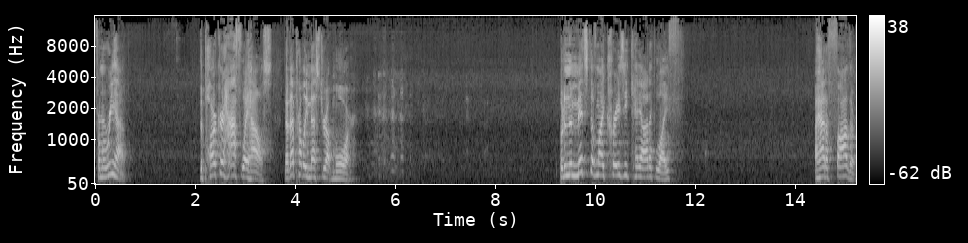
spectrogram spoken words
from a rehab. The Parker halfway house. Now, that probably messed her up more. But in the midst of my crazy, chaotic life, I had a father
